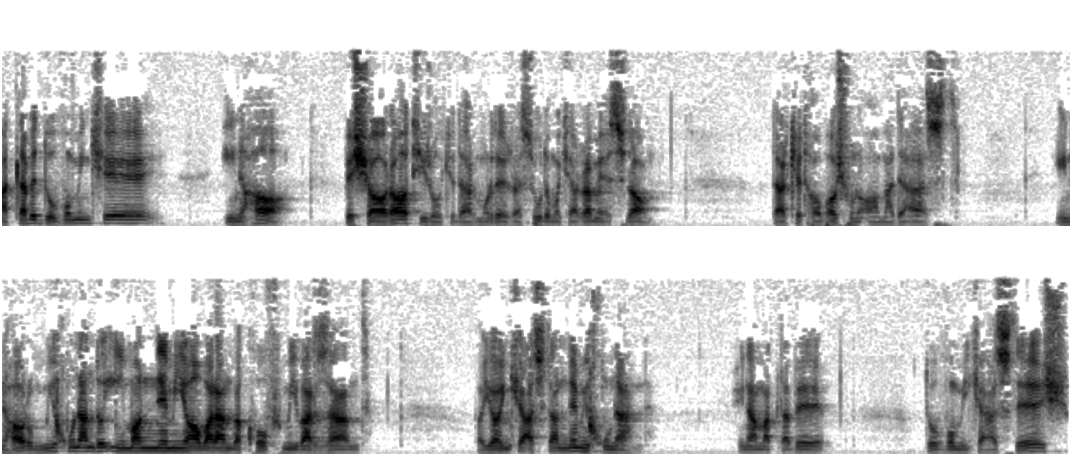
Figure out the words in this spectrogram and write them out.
مطلب دوم این که اینها بشاراتی رو که در مورد رسول مکرم اسلام در کتابهاشون آمده است اینها رو می‌خونند و ایمان نمی آورند و کفر میورزند و یا اینکه اصلا نمی‌خونند. این هم مطلب دومی که هستش.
